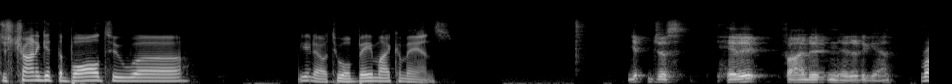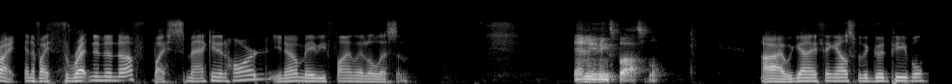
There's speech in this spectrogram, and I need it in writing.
just trying to get the ball to, uh, you know, to obey my commands. Yep, just hit it, find it, and hit it again. Right. And if I threaten it enough by smacking it hard, you know, maybe finally it'll listen. Anything's possible. All right. We got anything else for the good people?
